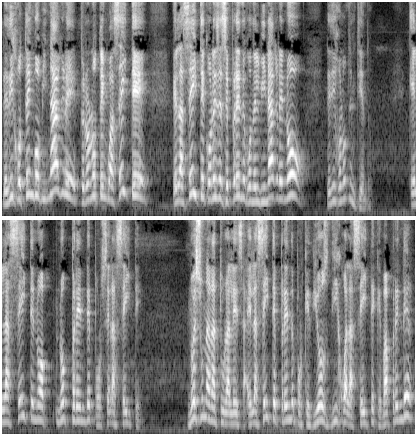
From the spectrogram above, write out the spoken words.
Le dijo, tengo vinagre, pero no tengo aceite. El aceite con ese se prende, con el vinagre no. Le dijo, no te entiendo. El aceite no, no prende por ser aceite. No es una naturaleza. El aceite prende porque Dios dijo al aceite que va a prender.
